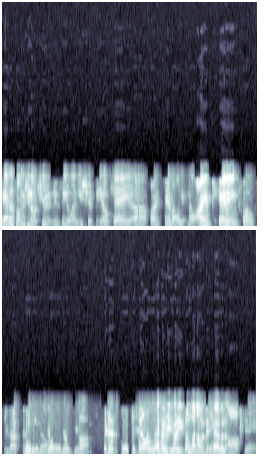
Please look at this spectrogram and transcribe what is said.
And as long as you don't shoot in New Zealand, you should be okay uh, by Sam Elliott. No, I am kidding, folks. Do not send me no, no, no. Um, There's a possibility. Everybody's allowed to have an off day.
